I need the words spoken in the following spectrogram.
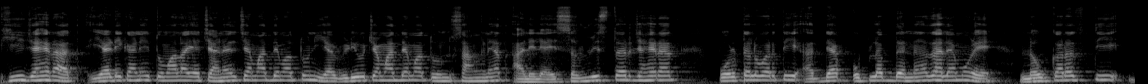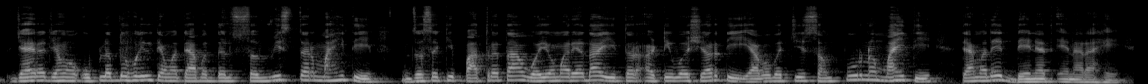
ही जाहिरात या ठिकाणी तुम्हाला या चॅनलच्या माध्यमातून या व्हिडिओच्या माध्यमातून सांगण्यात आलेली आहे. सविस्तर जाहिरात पोर्टलवरती अद्याप उपलब्ध न झाल्यामुळे लवकरच ती जाहिरात जेव्हा उपलब्ध होईल तेव्हा त्याबद्दल सविस्तर माहिती जसं की पात्रता वयोमर्यादा इतर अटी व शर्ती याबाबतची संपूर्ण माहिती त्यामध्ये देण्यात येणार आहे.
